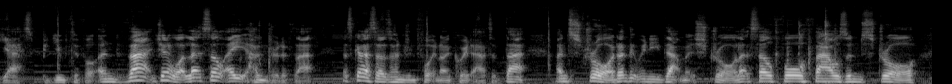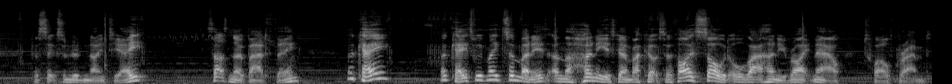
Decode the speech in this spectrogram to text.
Yes, beautiful. And that, do you know what? Let's sell 800 of that. Let's get ourselves 149 quid out of that. And straw. I don't think we need that much straw. Let's sell 4,000 straw for 698. So that's no bad thing. Okay, Okay, so we've made some money and the honey is going back up. So if I sold all that honey right now, 12 grand.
